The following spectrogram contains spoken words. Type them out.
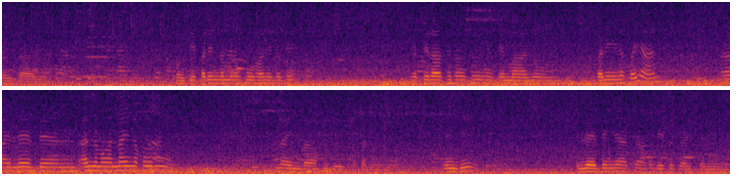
Lang tayo. Kunti pa rin naman ang kuha nila dito. Napiraso lang ito yung kay Manong. Kanina pa yan. Ah, 11. Ano, mga 9 ako. 9 ba ako dito kanina? Hindi. 11 yata ako dito guys kanina.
